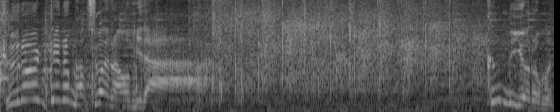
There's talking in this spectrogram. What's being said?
그럴 때는 박수가 나옵니다. 그런데 여러분,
